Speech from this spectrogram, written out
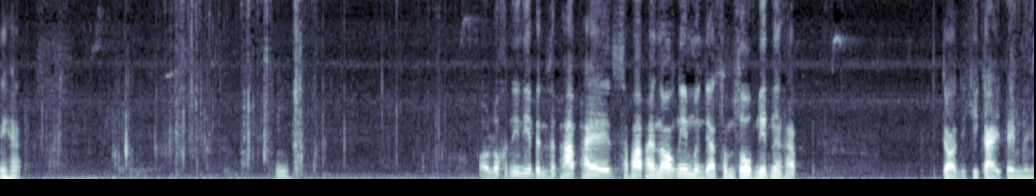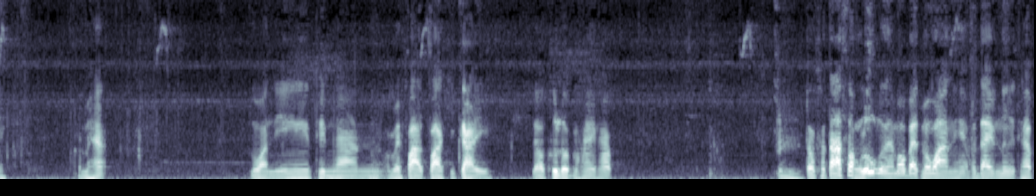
นี่ฮะนี่อ๋อรถคันนี้นี่เป็นสภาพภายสภาพภายนอกนี่เหมือนจะโสมๆนิดนะครับ จอดอยู่ขี้ไก่เต็มเลยนี่เห็นไหมฮะวันนี้ทีมงานเอาไม่ฝาดฝาขี้ไก่แล้วขึ้นรถมาให้ครับต้องสตาร์ทสองลูกเลยนะเพราะแบตเมื่อวานนี้พันไดมันนืดครับ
